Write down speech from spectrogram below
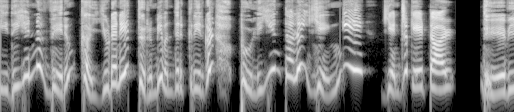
இது என்ன வெறும் கையுடனே திரும்பி வந்திருக்கிறீர்கள்? புலியின் தலை எங்கே? என்று கேட்டாள். தேவி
